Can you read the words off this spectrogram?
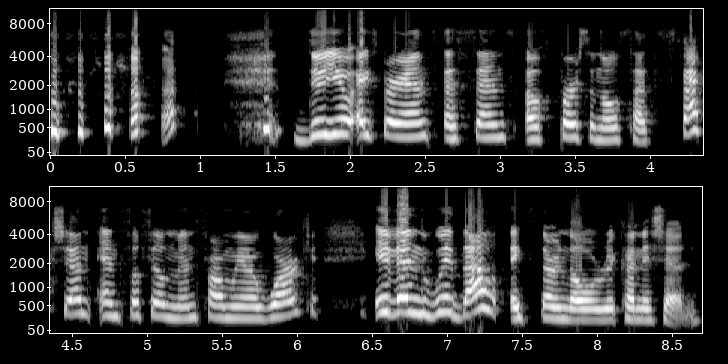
do you experience a sense of personal satisfaction and fulfillment from your work even without external recognition?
